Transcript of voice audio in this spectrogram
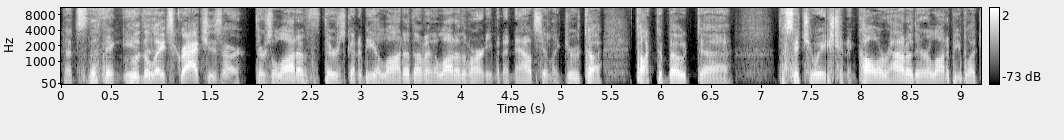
that's the thing. Who the late scratches are. There's a lot of there's going to be a lot of them, and a lot of them aren't even announced yet. Like Drew ta- talked about uh, the situation in Colorado. There are a lot of people like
